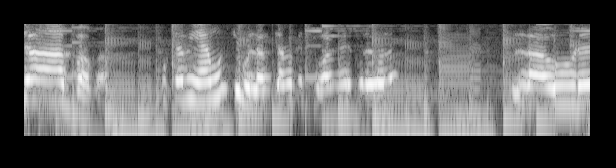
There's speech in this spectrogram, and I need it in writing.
যা বাবা। ওকে আমি এমন কি বললাম যে আমাকে চোয়াল মেরে চলে গেল? লাউড়ে।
